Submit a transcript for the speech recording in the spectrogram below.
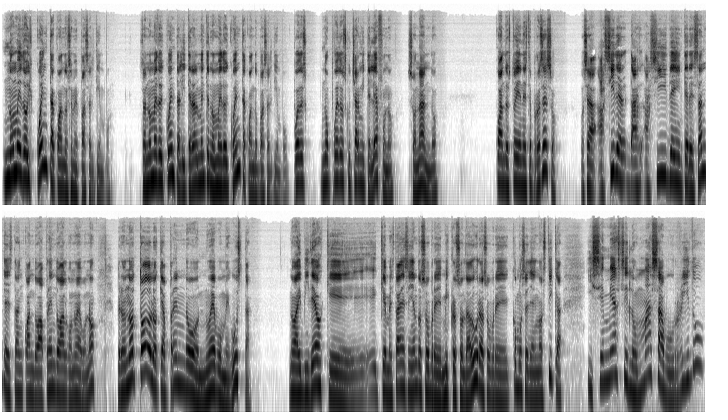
No me doy cuenta cuando se me pasa el tiempo. O sea, no me doy cuenta, literalmente no me doy cuenta cuando pasa el tiempo. Puedo, no puedo escuchar mi teléfono sonando cuando estoy en este proceso. O sea, así de, así de interesante están cuando aprendo algo nuevo, ¿no? Pero no todo lo que aprendo nuevo me gusta. No, hay videos que, que me están enseñando sobre microsoldadura, sobre cómo se diagnostica, y se me hace lo más aburrido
